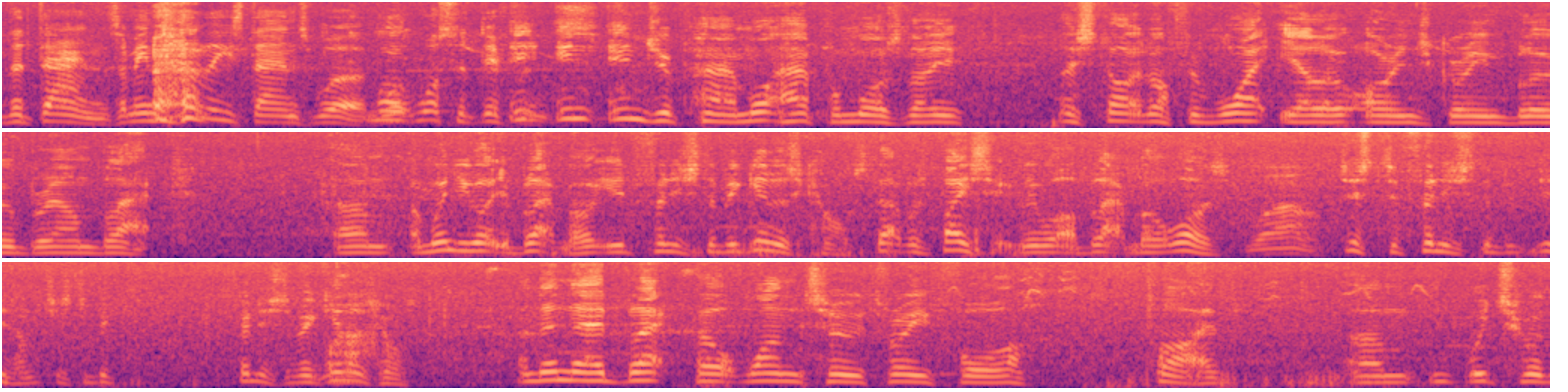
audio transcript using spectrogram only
The dans, I mean, how do these dans work? Well, what, what's the difference? in, in, in Japan, what happened was they they started off with white, yellow, orange, green, blue, brown, black. Um, and when you got your black belt, you'd finish the beginner's course. That was basically what a black belt was, wow. just to finish the you know just to be, finish the beginner's course. And then they had black belt one, two, three, four, five, um, which were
